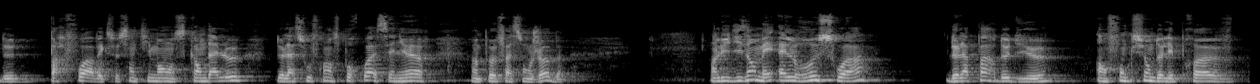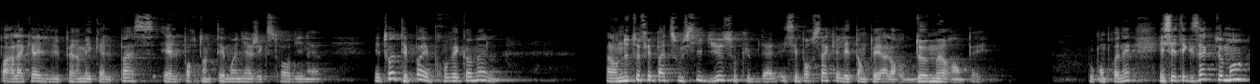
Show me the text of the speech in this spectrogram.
de parfois avec ce sentiment scandaleux de la souffrance. Pourquoi, Seigneur, un peu façon Job, en lui disant mais elle reçoit de la part de Dieu en fonction de l'épreuve par laquelle il permet qu'elle passe et elle porte un témoignage extraordinaire. Et toi, t'es pas éprouvé comme elle. Alors ne te fais pas de soucis, Dieu s'occupe d'elle. Et c'est pour ça qu'elle est en paix. Alors demeure en paix. Vous comprenez? Et c'est exactement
